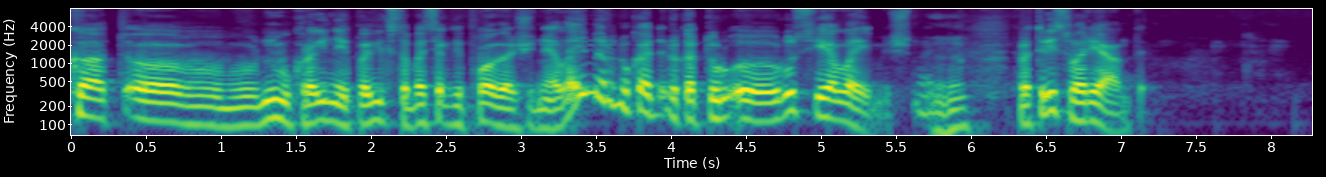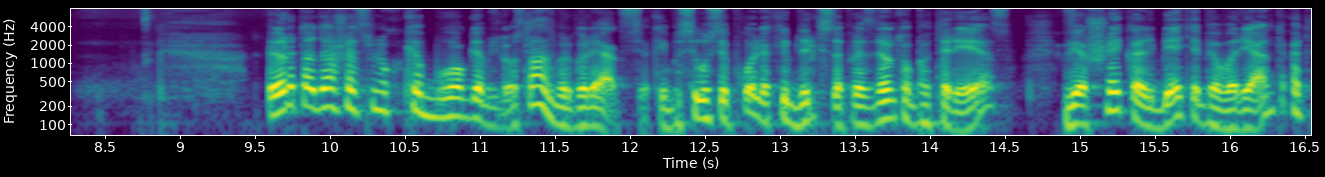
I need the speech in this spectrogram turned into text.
kad nu, Ukrainai pavyksta pasiekti proveržinę laimę ir, nu, kad, ir kad Ru- Rusija laimi. Žinai. Mhm. Tai yra trys variantai. Ir tada aš atsimenu, kokia buvo Gabrieliaus Landsbergo reakcija, kaip jis užsipuolė, kaip dirbsite prezidento patarėjas, viešai kalbėti apie variantą, kad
